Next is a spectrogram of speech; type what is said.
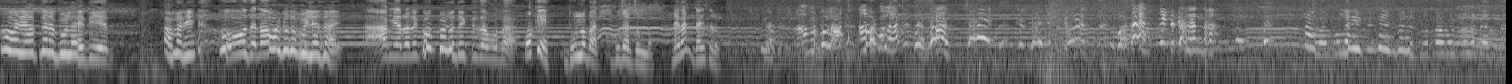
ওরে আপনারা ভুলাই দিয়ে আমারে ও যেন আমার কথা ভুলে যায়। আমি আর ওরে কখনো দেখতে যাব না। ওকে ধন্যবাদ বুঝার জন্য। ড্রাইভার গাড়ি ছাড়ো। আমার বলা আমার বলা স্যার আমার বলা একটু শেষ করে আমার বলা দেন না।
